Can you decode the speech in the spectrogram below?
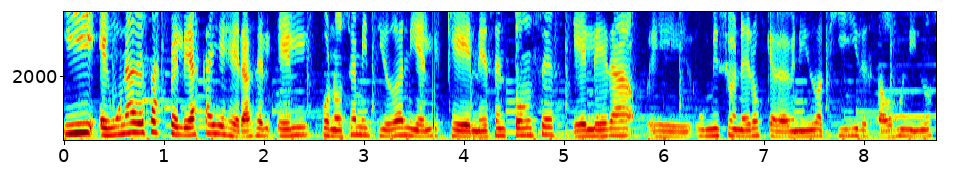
Y en una de esas peleas callejeras, él, conoce a mi tío Daniel, que en ese entonces él era eh, un misionero que había venido aquí de Estados Unidos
